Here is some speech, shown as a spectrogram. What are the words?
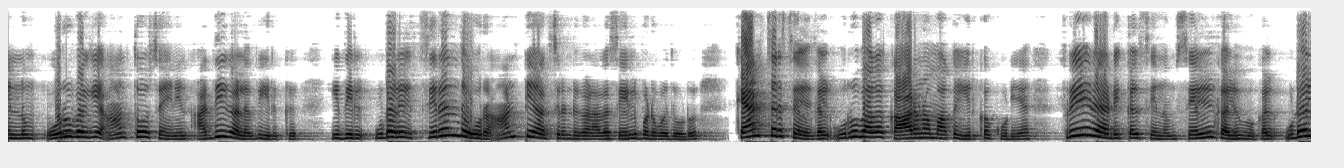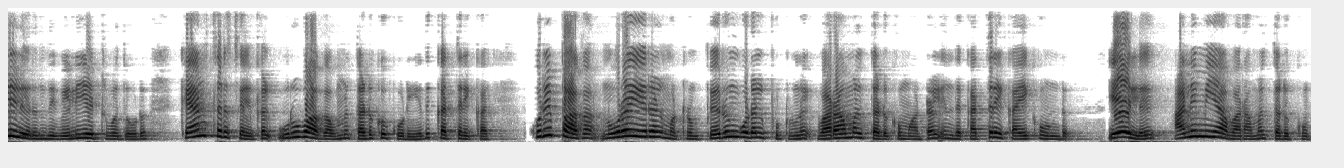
என்னும் ஒரு வகை ஆந்தோசைனின் அதிக அளவு இருக்கு. இதில் உடலில் சிறந்த ஒரு ஆன்டி ஆக்சிடென்ட்களாக செயல்படுவதோடு கேன்சர் செல்கள் உருவாக காரணமாக இருக்கக்கூடிய ஃப்ரீ ரேடிக்கல்ஸ் என்னும் செல் கழிவுகள் உடலில் இருந்து வெளியேற்றுவதோடு கேன்சர் செல்கள் உருவாகாமல் தடுக்கக்கூடியது கத்திரிக்காய். குறிப்பாக நுரையீரல் மற்றும் பெருங்குடல் புற்றுநோய் வராமல் தடுக்கும் ஆற்றல் இந்த கத்திரிக்காய்க்கு உண்டு. ஏழு அனிமியா வராமல் தடுக்கும்.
